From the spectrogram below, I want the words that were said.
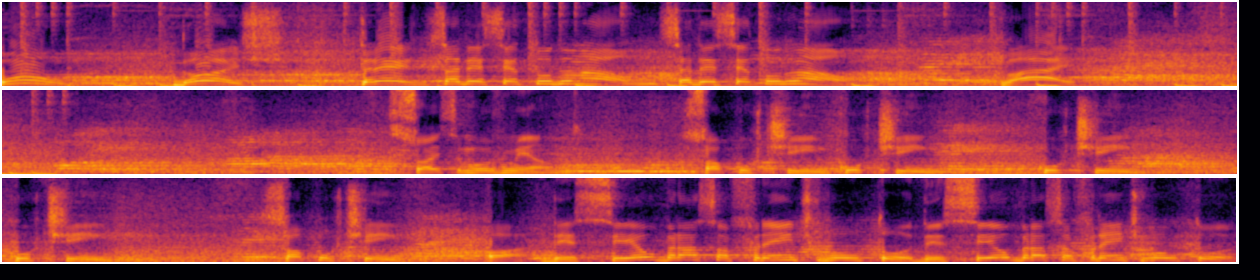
1, 2, 3, não precisa descer tudo não, não precisa descer tudo não. Vai. Só esse movimento. Só curtinho, curtinho, curtinho, curtinho. Só curtinho. Ó, desceu o braço à frente, voltou. Desceu o braço à frente, voltou.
